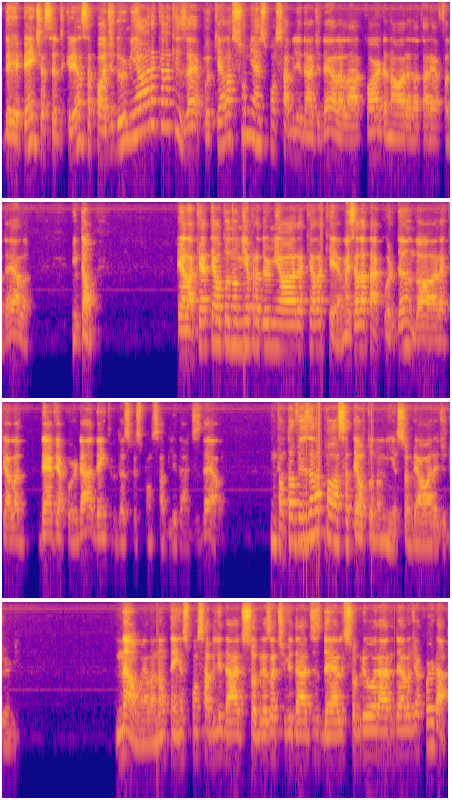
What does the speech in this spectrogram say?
de repente, essa criança pode dormir a hora que ela quiser, porque ela assume a responsabilidade dela, ela acorda na hora da tarefa dela. Então, ela quer ter autonomia para dormir a hora que ela quer, mas ela está acordando a hora que ela deve acordar dentro das responsabilidades dela. Então, talvez ela possa ter autonomia sobre a hora de dormir. Não, ela não tem responsabilidade sobre as atividades dela e sobre o horário dela de acordar.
